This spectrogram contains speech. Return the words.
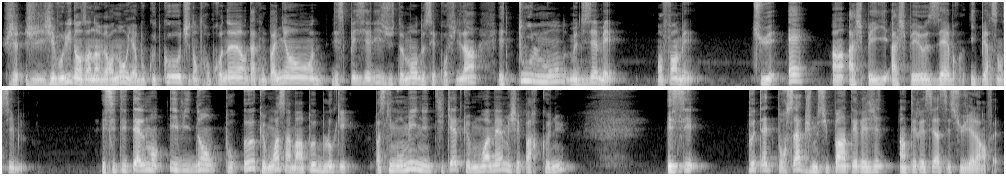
J'évolue dans un environnement où il y a beaucoup de coachs, d'entrepreneurs, d'accompagnants, des spécialistes justement de ces profils-là, et tout le monde me disait mais enfin mais tu es un HPI, HPE, zèbre, hypersensible. Et c'était tellement évident pour eux que moi ça m'a un peu bloqué parce qu'ils m'ont mis une étiquette que moi-même j'ai pas reconnue. Et c'est peut-être pour ça que je me suis pas intéressé, à ces sujets-là en fait.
